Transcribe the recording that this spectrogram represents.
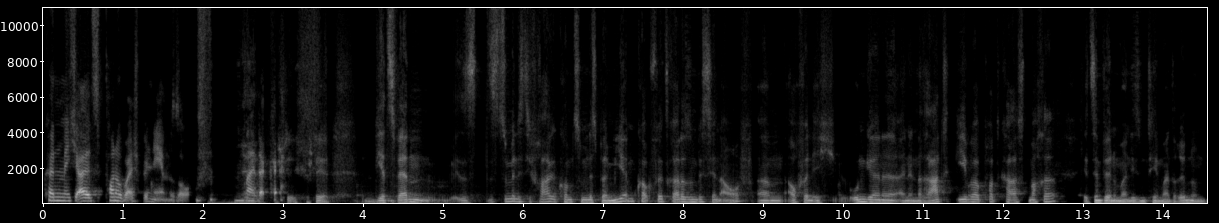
können mich als Pornobeispiel nehmen. So. Ja, Nein, danke. Verstehe, ich verstehe. Jetzt werden, ist, ist zumindest die Frage, kommt zumindest bei mir im Kopf jetzt gerade so ein bisschen auf, ähm, auch wenn ich ungern einen Ratgeber-Podcast mache. Jetzt sind wir nun mal in diesem Thema drin und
